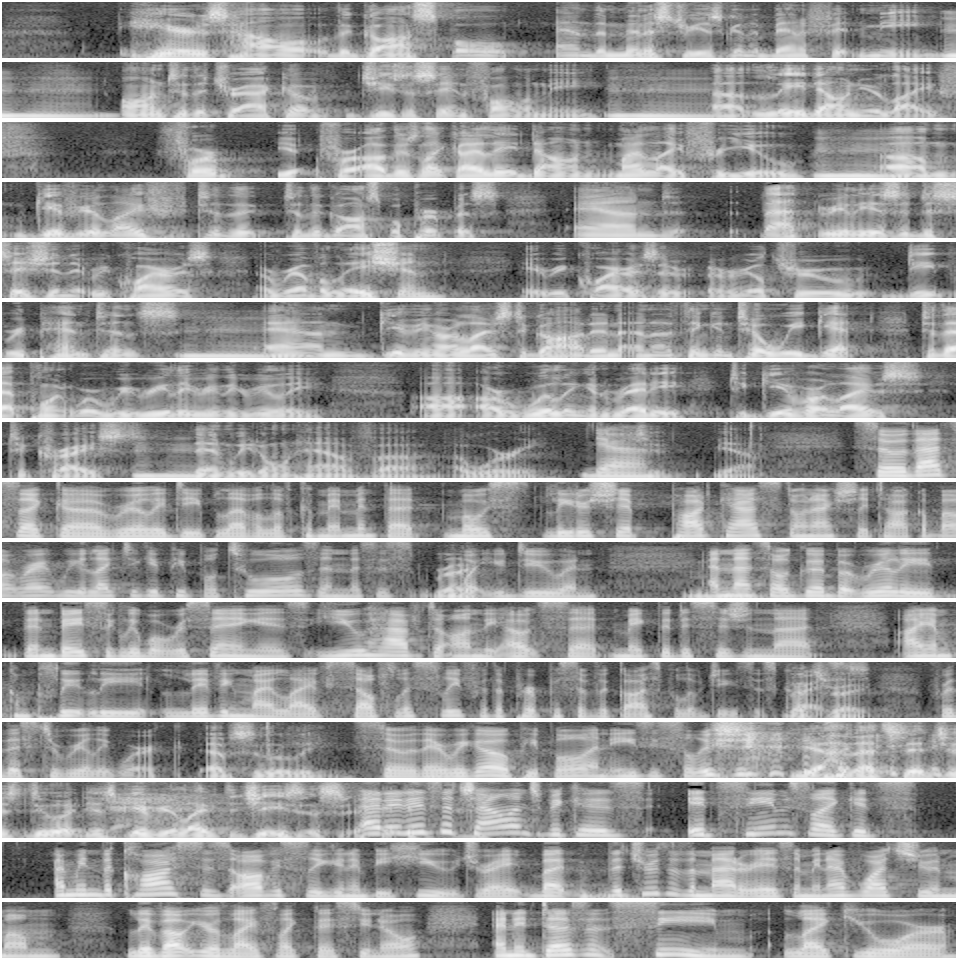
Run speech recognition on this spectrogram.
here's how the gospel and the ministry is going to benefit me onto the track of Jesus saying, "Follow me." Uh, lay down your life for for others, like I laid down my life for you. Um, give your life to the to the gospel purpose, and that really is a decision. It requires a revelation. It requires a, a real, true, deep repentance and giving our lives to God. And, and I think until we get to that point where we really, really, really uh, are willing and ready to give our lives to Christ, then we don't have uh, a worry. Yeah. To- yeah. So that's like a really deep level of commitment that most leadership podcasts don't actually talk about, right? We like to give people tools and this is Right. what you do and and mm-hmm. that's all good, but really then basically what we're saying is you have to on the outset make the decision that I am completely living my life selflessly for the purpose of the gospel of Jesus Christ. That's right. For this to really work. Absolutely. So there we go, people, an easy solution. Yeah, that's it. Just do it. Just give your life to Jesus. and it is a challenge because it seems like it's i mean the cost is obviously going to be huge right but Mm-hmm. the truth of the matter is i mean i've watched you and mom live out your life like this you know and it doesn't seem like you're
